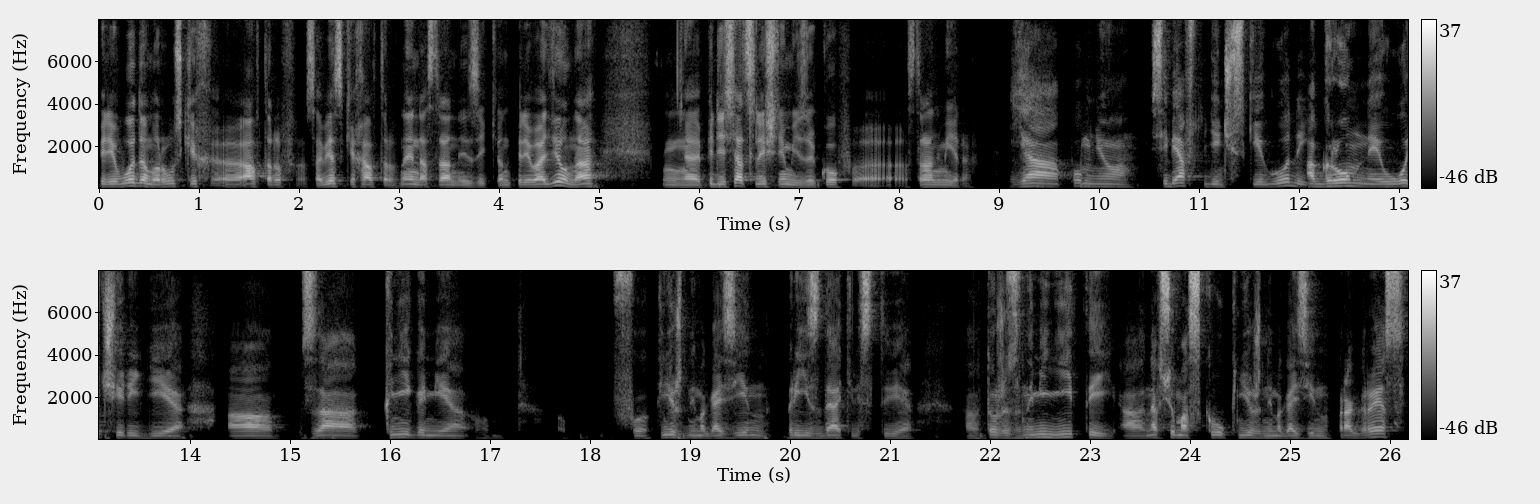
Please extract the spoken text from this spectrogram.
переводом русских э, авторов, советских авторов на иностранные языки. Он переводил на 50 с лишним языков э, стран мира. Я помню себя в студенческие годы. Огромные очереди а, за книгами книжный магазин при издательстве, а, тоже знаменитый а, на всю Москву книжный магазин «Прогресс».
